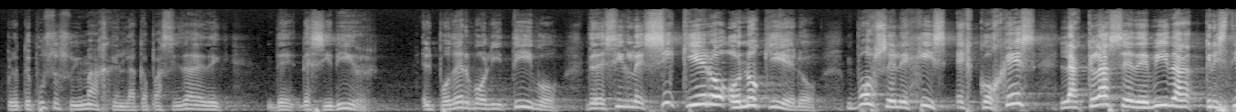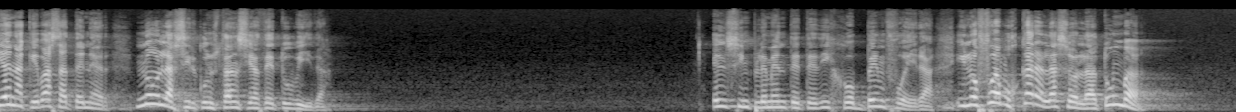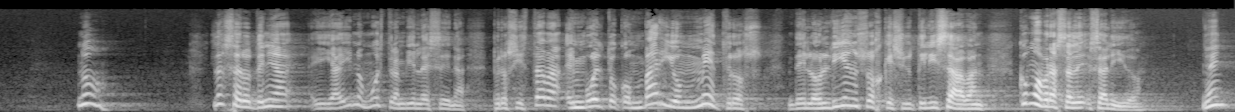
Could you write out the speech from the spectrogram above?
Pero te puso su imagen, la capacidad de, de decidir, el poder volitivo, de decirle sí quiero o no quiero. Vos elegís, escogés la clase de vida cristiana que vas a tener, no las circunstancias de tu vida. Él simplemente te dijo, ven fuera. ¿Y lo fue a buscar a Lázaro a la tumba? No. Lázaro tenía, y ahí no muestran bien la escena, pero si estaba envuelto con varios metros de los lienzos que se utilizaban, ¿cómo habrá salido? ¿Eh?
